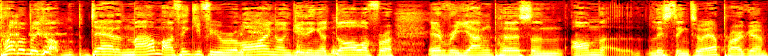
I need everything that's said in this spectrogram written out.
probably got dad and mum. I think if you're relying on getting a dollar for every young person on listening to our program,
